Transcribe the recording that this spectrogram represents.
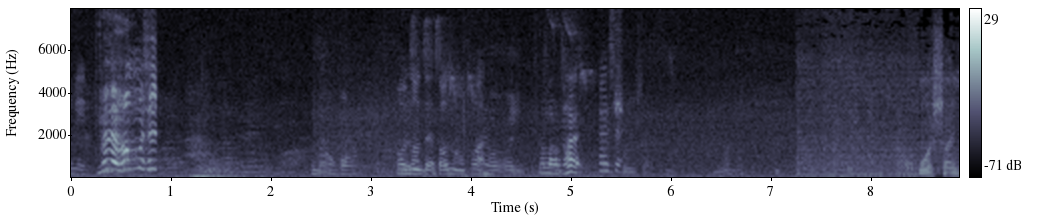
没有，他们是。南花。哦，能得到南花。那老太。开始。More shiny.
